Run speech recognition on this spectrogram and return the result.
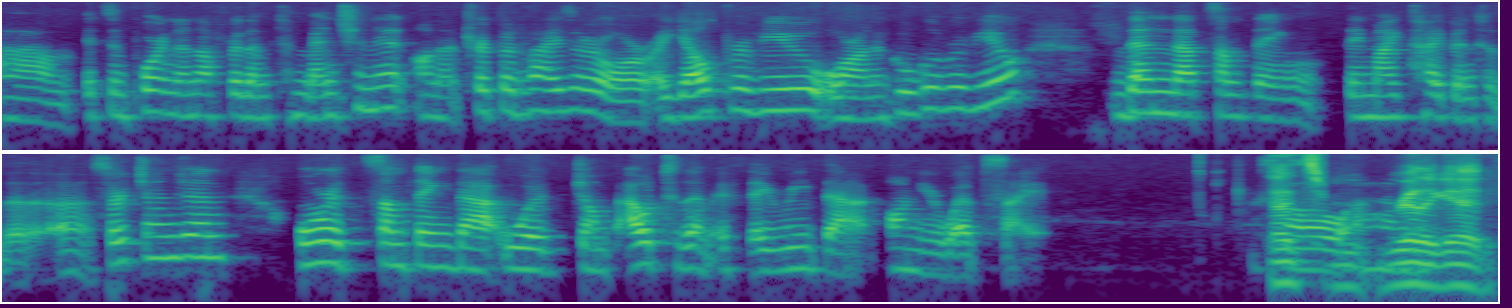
um, it's important enough for them to mention it on a TripAdvisor or a Yelp review or on a Google review, then that's something they might type into the uh, search engine, or it's something that would jump out to them if they read that on your website. That's so, um, really good.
